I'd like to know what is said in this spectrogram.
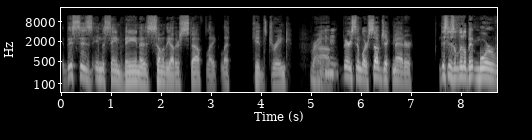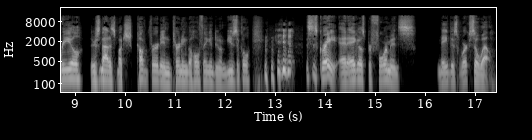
This is in the same vein as some of the other stuff, like Let Kids Drink. Right. Uh, mm-hmm. Very similar subject matter. This is a little bit more real. There's not as much comfort in turning the whole thing into a musical. this is great. And Ego's performance made this work so well.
